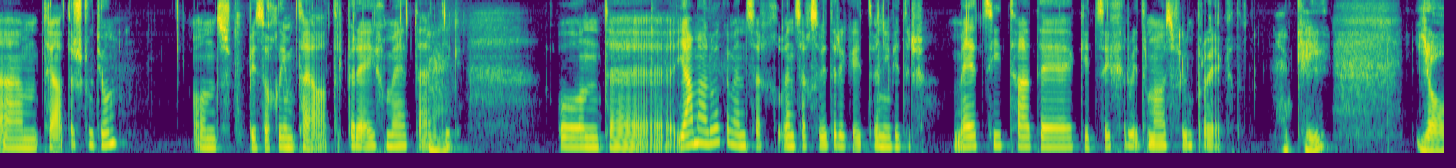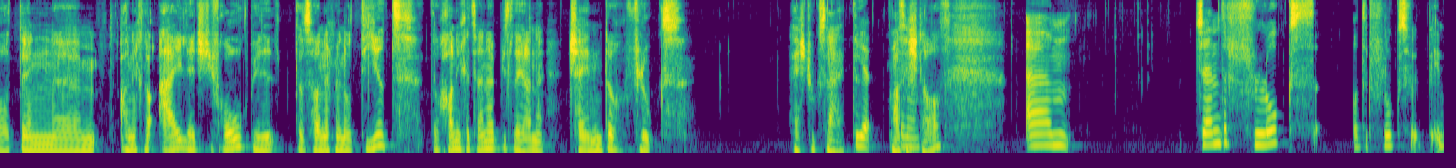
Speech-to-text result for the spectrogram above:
ähm, Theaterstudium und bin so ein bisschen im Theaterbereich mehr tätig. Mhm. Und äh, ja, mal schauen, wenn es sich, wenn sich wieder gibt, wenn ich wieder mehr Zeit habe, dann gibt es sicher wieder mal ein Filmprojekt. Okay. Ja, dann ähm, habe ich noch eine letzte Frage, weil das habe ich mir notiert. Da kann ich jetzt auch noch etwas lernen. Genderflux. Hast du gesagt? Ja. Was genau. ist das? Ähm, Genderflux oder Flux, ich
